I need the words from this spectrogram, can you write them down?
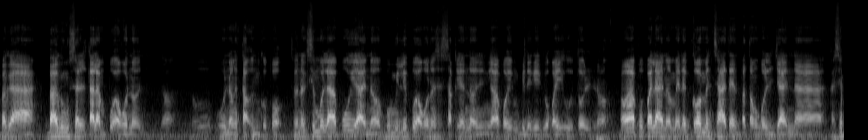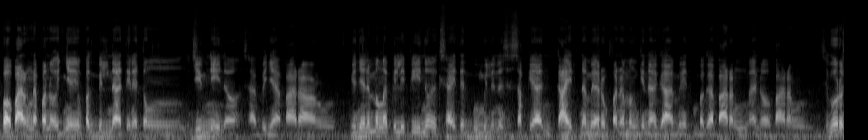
Baga, bagong salta lang po ako noon. Unang taon ko po. So nagsimula po yan, no? bumili po ako ng sasakyan noon. Yun nga po yung binigay ko kay Utol. No? O nga po pala, no? may nag-comment sa atin patungkol dyan na kasi po parang napanood niya yung pagbili natin itong Jimny. No? Sabi niya parang ganyan ang mga Pilipino, excited bumili ng sasakyan kahit na meron pa namang ginagamit. Kumbaga parang ano, parang siguro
